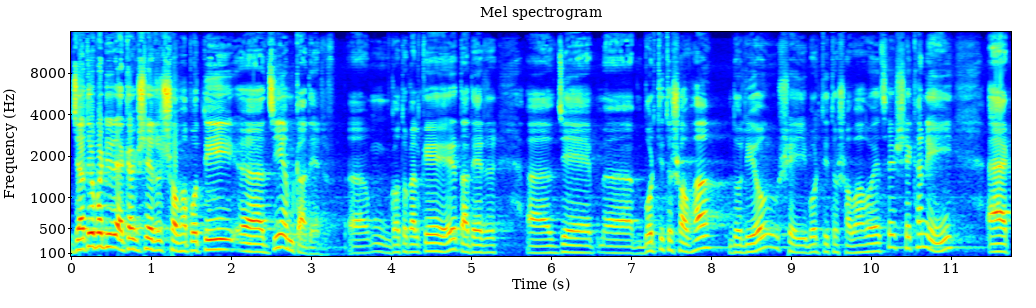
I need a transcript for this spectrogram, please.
জাতীয় পার্টির একাংশের সভাপতি জি এম কাদের। গতকালকে তাদের যে বর্ধিত সভা, দলীয় সেই বর্ধিত সভা হয়েছে, সেখানেই এক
